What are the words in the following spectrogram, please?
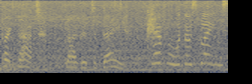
expect that. Neither today. Careful with those flames.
